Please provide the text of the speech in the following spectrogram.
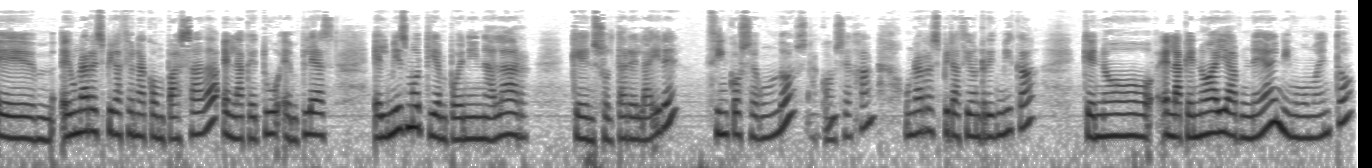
Eh, una respiración acompasada en la que tú empleas el mismo tiempo en inhalar que en soltar el aire, cinco segundos, aconsejan, una respiración rítmica que no, en la que no hay apnea en ningún momento,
